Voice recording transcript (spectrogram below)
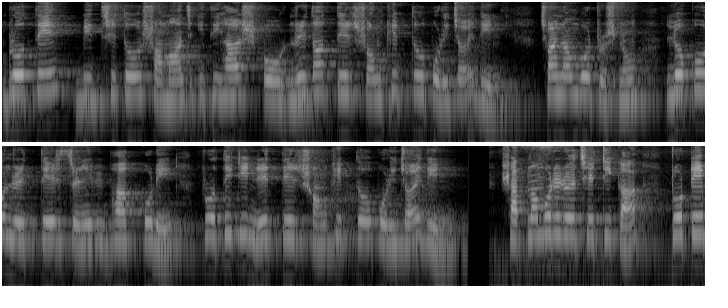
ব্রতে বিধৃত সমাজ, ইতিহাস ও নৃতত্ত্বের সংক্ষিপ্ত পরিচয় দিন। ছয় নম্বর প্রশ্ন, লোকনৃত্যের শ্রেণীবিভাগ করে প্রতিটি নৃত্যের সংক্ষিপ্ত পরিচয় দিন। সাত নম্বরে রয়েছে টিকা, টোটেম,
